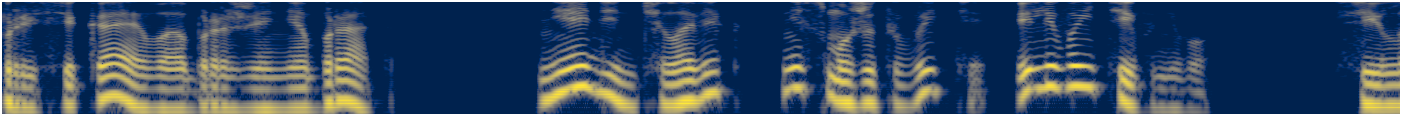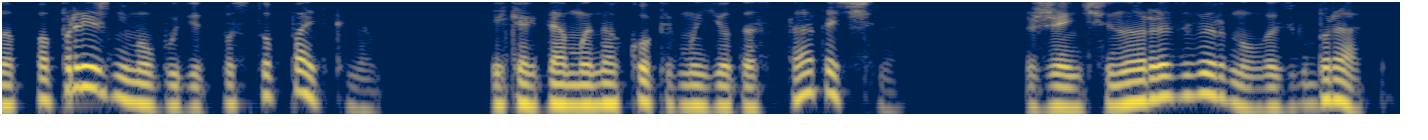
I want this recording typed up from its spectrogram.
пресекая воображение брата. Ни один человек не сможет выйти или войти в него. Сила по-прежнему будет поступать к нам, и когда мы накопим ее достаточно, женщина развернулась к брату,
